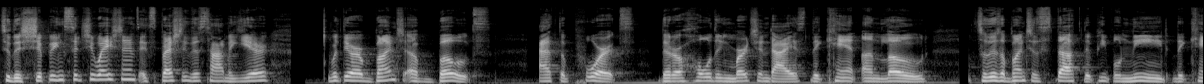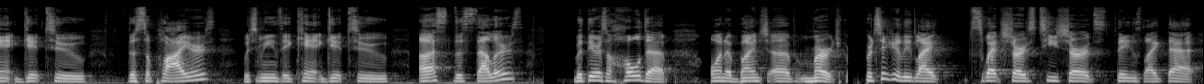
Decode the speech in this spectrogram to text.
to the shipping situations, especially this time of year. But there are a bunch of boats at the ports that are holding merchandise that can't unload. So there's a bunch of stuff that people need that can't get to the suppliers, which means it can't get to us, the sellers. But there's a holdup on a bunch of merch, particularly like sweatshirts, t-shirts, things like that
